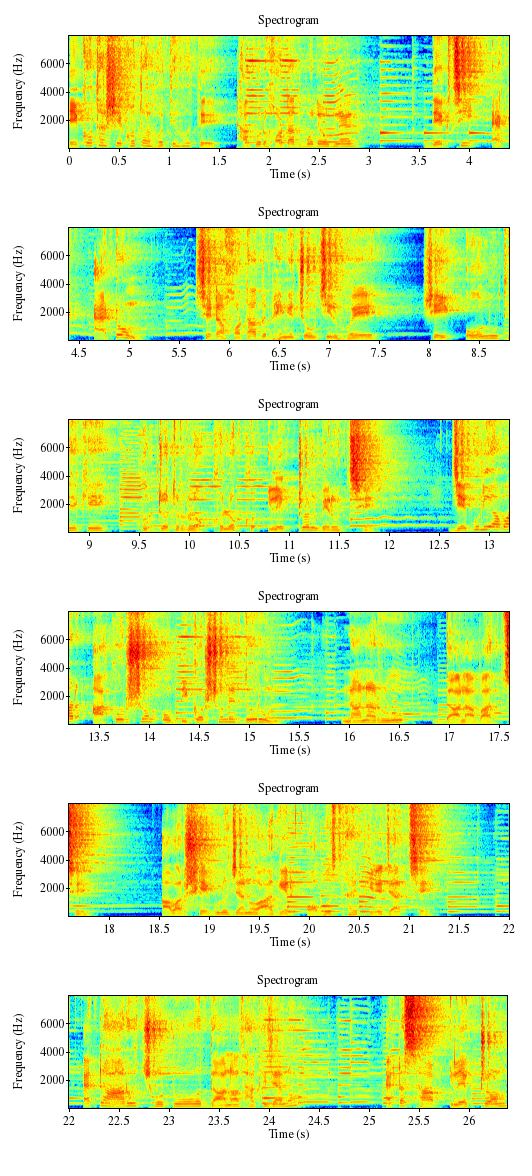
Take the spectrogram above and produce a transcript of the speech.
এ কথা সে কথা হতে হতে ঠাকুর হঠাৎ বলে উঠলেন, দেখছি এক অ্যাটম। সেটা হঠাৎ ভেঙে চৌচির হয়ে সেই অণু থেকে ক্ষুদ্রতর লক্ষ লক্ষ ইলেকট্রন বেরোচ্ছে। যেগুলি আবার আকর্ষণ ও বিকর্ষণের দরুন নানা রূপ দানা বাঁধছে, আবার সেগুলো যেন আগের অবস্থায় ফিরে যাচ্ছে। একটা আরও ছোট দানা থাকে যেন, একটা সাব ইলেকট্রন,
